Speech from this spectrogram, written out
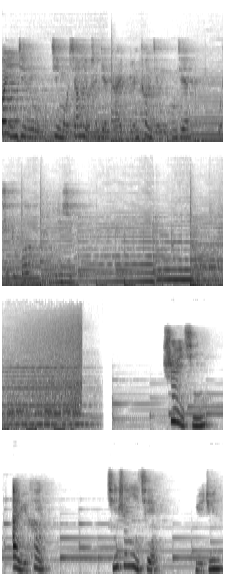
欢迎进入寂寞乡有声电台原创节目空间，我是主播林雪。诗与情，爱与恨，情深意切，与君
